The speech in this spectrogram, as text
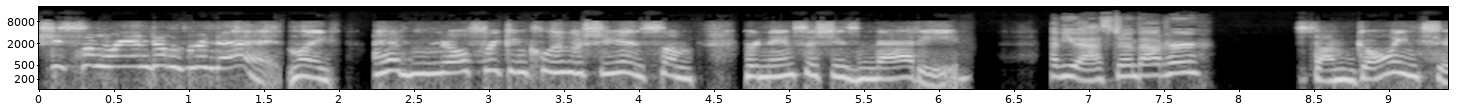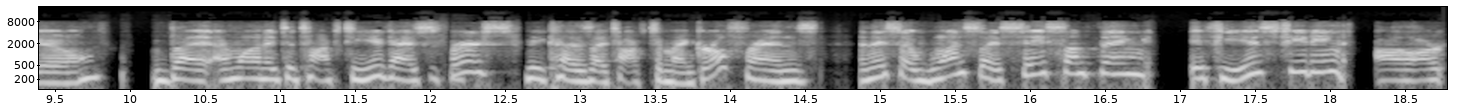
she's some random brunette. Like I have no freaking clue who she is. Some her name says she's Maddie. Have you asked him about her? So I'm going to, but I wanted to talk to you guys first because I talked to my girlfriends and they said once I say something, if he is cheating, I'll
